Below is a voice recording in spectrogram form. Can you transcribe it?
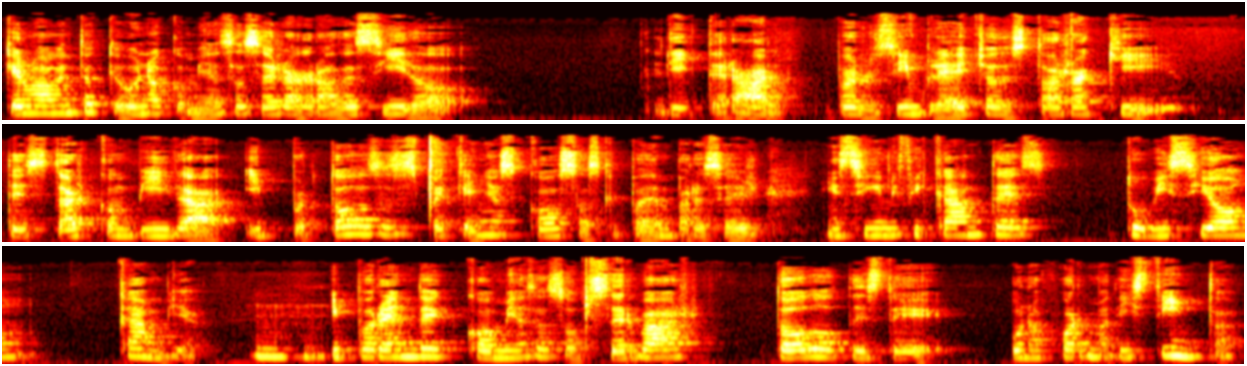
que el momento que uno comienza a ser agradecido, literal, por el simple hecho de estar aquí, de estar con vida y por todas esas pequeñas cosas que pueden parecer insignificantes, tu visión cambia. Y por ende comienzas a observar todo desde una forma distinta.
